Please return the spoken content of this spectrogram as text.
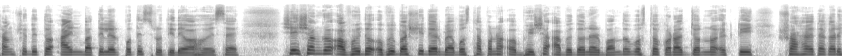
সংশোধিত আইন বাতিলের প্রতিশ্রুতি দেওয়া হয়েছে। সেই সঙ্গে অবৈধ অভিবাসীদের ব্যবস্থাপনা ও ভিসা আবেদনের বন্দোবস্ত করার জন্য একটি সহায়তাকারী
